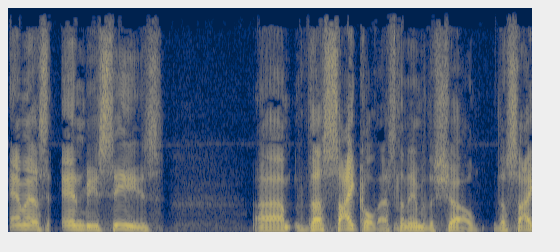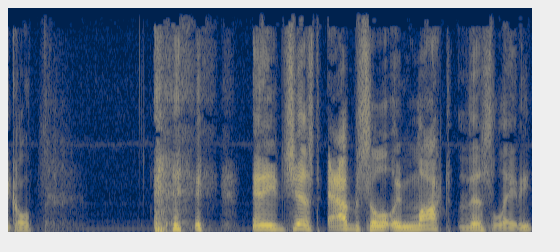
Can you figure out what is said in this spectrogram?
MSNBC's um, The Cycle. That's the name of the show, The Cycle. and he just absolutely mocked this lady.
